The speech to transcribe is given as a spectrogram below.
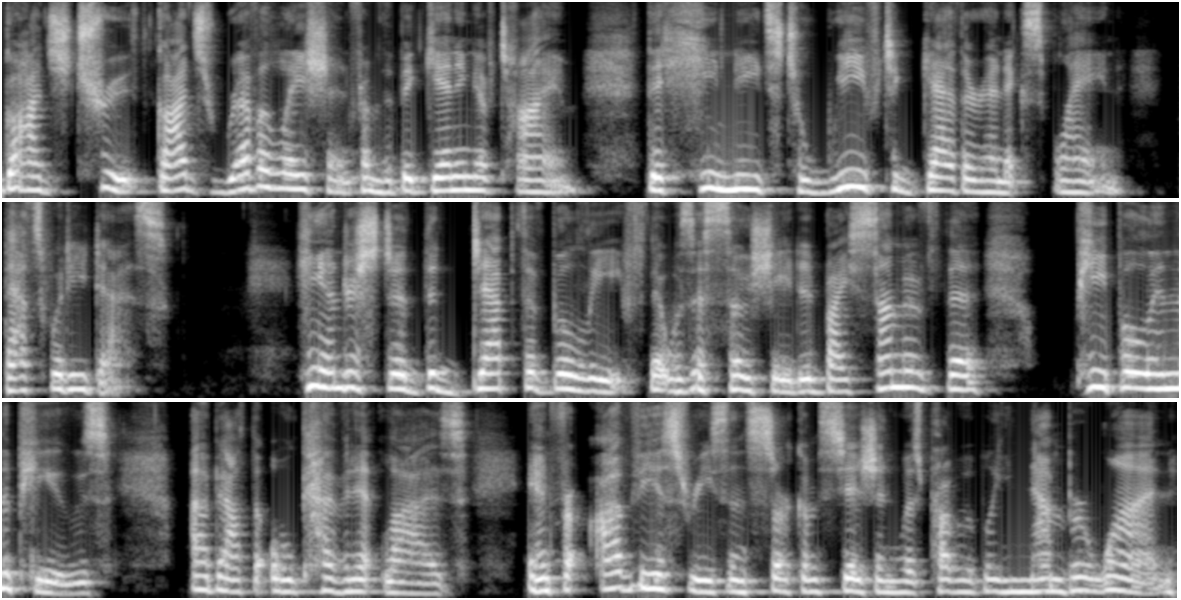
God's truth, God's revelation from the beginning of time that he needs to weave together and explain. That's what he does. He understood the depth of belief that was associated by some of the people in the pews about the Old Covenant laws. And for obvious reasons, circumcision was probably number one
